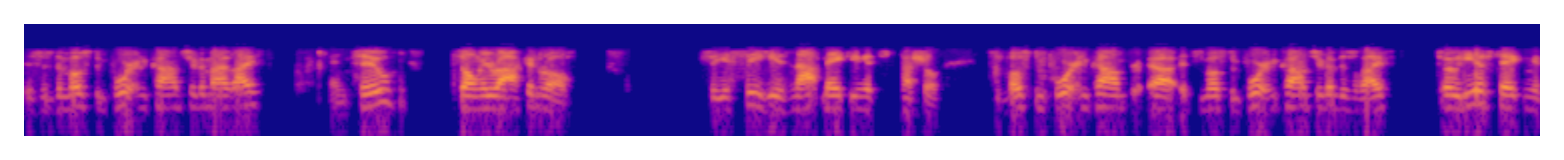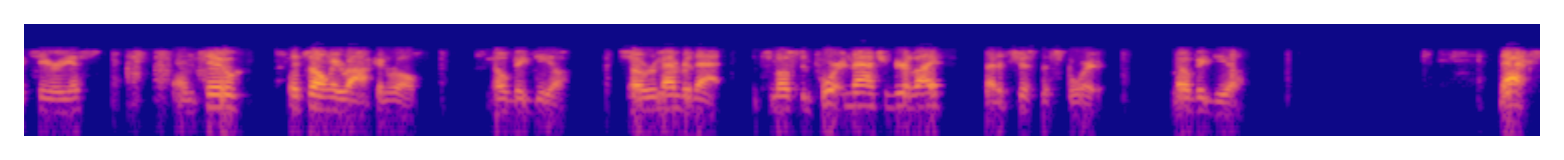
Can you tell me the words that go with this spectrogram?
this is the most important concert of my life and two it's only rock and roll. So you see he's not making it special. It's the most important com- uh, it's the most important concert of his life, so he is taking it serious. And two, it's only rock and roll. No big deal. So remember that. It's the most important match of your life, but it's just a sport. No big deal. Next,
